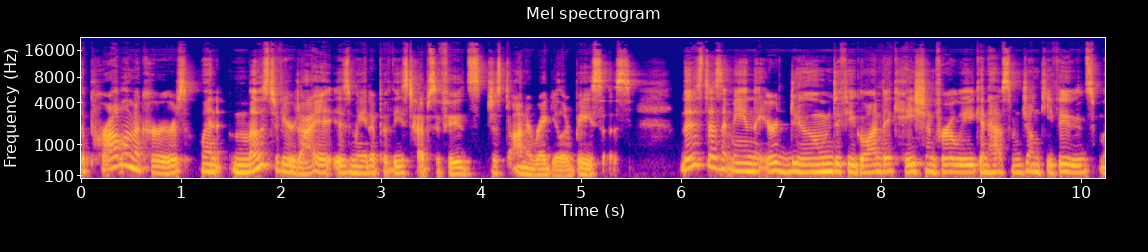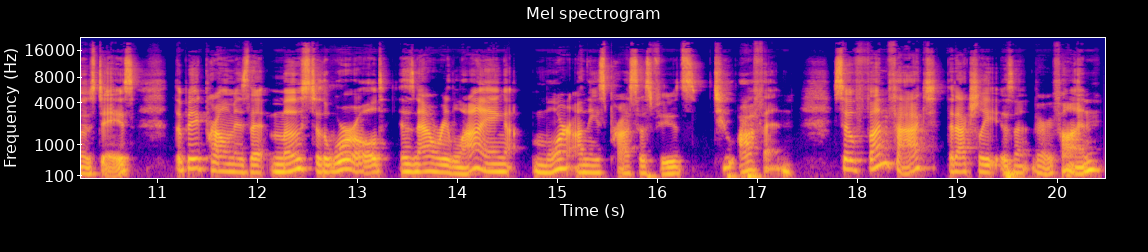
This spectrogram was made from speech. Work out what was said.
The problem occurs when most of your diet is made up of these types of foods just on a regular basis. This doesn't mean that you're doomed if you go on vacation for a week and have some junky foods most days. The big problem is that most of the world is now relying more on these processed foods too often. So, fun fact that actually isn't very fun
